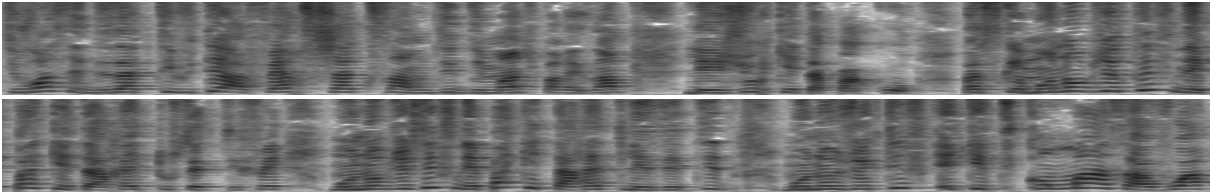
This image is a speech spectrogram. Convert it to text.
Tu vois, c'est des activités à faire chaque samedi, dimanche par exemple, les jours qui est à pas court. Parce que mon objectif n'est pas que tu arrêtes tout ce que tu fais. Mon objectif n'est pas que tu les études. Mon objectif est que tu commences à avoir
